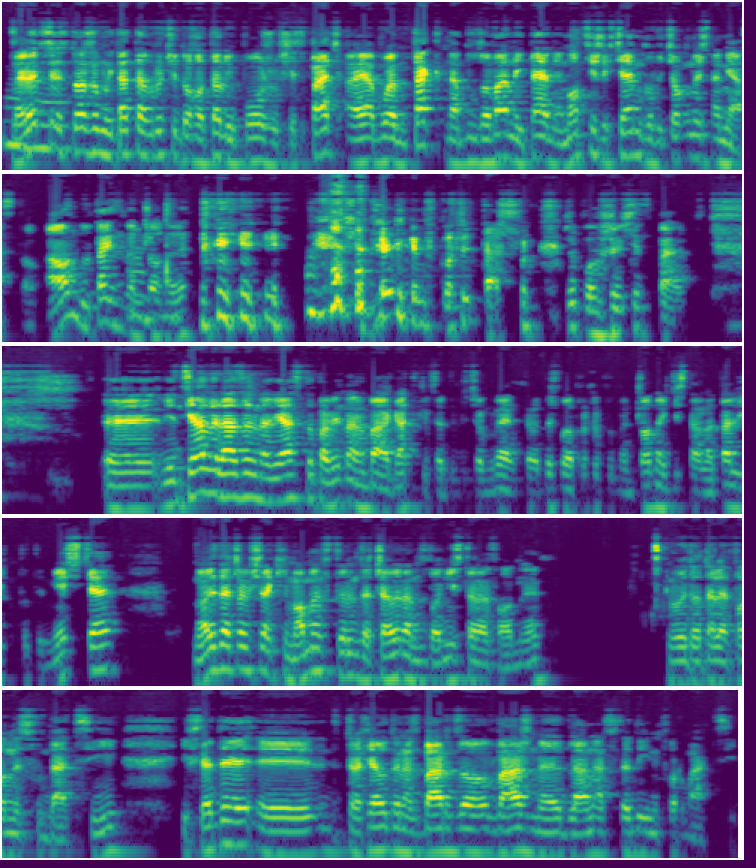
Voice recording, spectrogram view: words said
Najlepsze mhm. jest to, że mój tata wrócił do hotelu i położył się spać, a ja byłem tak nabuzowany i pełen emocji, że chciałem go wyciągnąć na miasto. A on był tak zmęczony siedzeniem w korytarzu, że położył się spać. E, więc ja wylazłem na miasto, pamiętam chyba Agatkę wtedy wyciągnąłem, która też była trochę wymęczona, gdzieś tam latali po tym mieście. No i zaczął się taki moment, w którym zaczęły nam dzwonić telefony. Były to telefony z fundacji i wtedy y, trafiały do nas bardzo ważne dla nas wtedy informacje.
